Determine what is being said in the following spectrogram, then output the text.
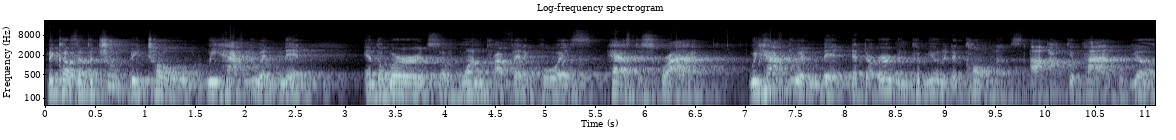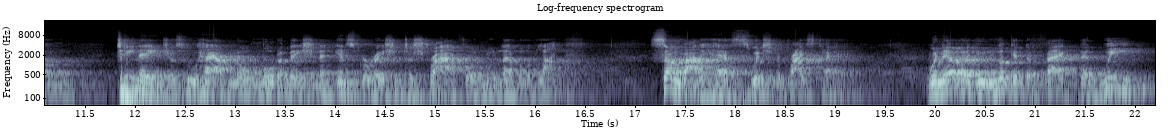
Because if the truth be told, we have to admit, in the words of one prophetic voice has described, we have to admit that the urban community corners are occupied with young teenagers who have no motivation and inspiration to strive for a new level of life. Somebody has switched the price tag. Whenever you look at the fact that we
